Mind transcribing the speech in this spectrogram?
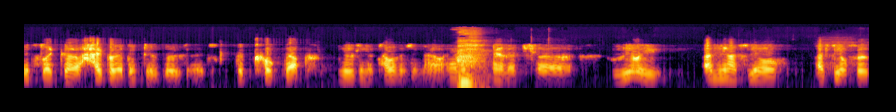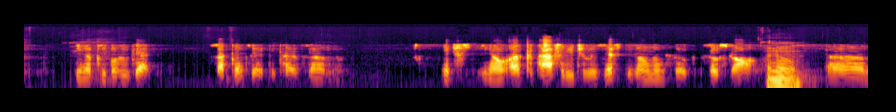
it's like a hyper addictive version. It's the coked up version of television now, and and it's uh, really. I mean, I feel I feel for you know people who get sucked into it because um, it's you know, our capacity to resist is only so so strong. I know. Um,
